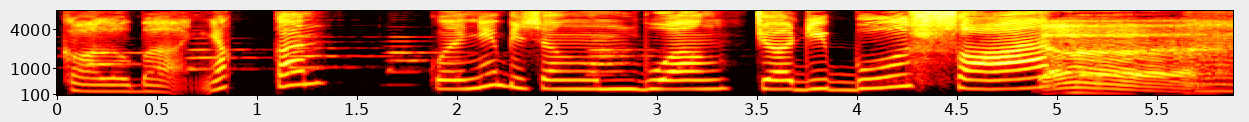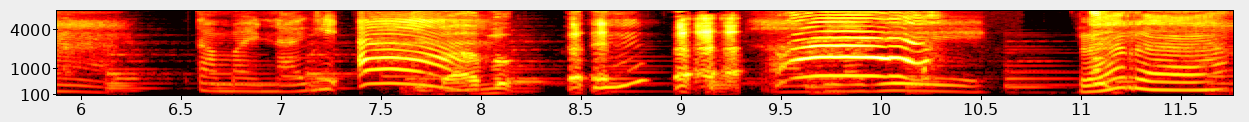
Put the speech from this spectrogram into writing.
kalau banyak kan kuenya bisa ngembuang jadi besar. Ya, Nah, tambahin lagi ah, babu. lagi. Rara.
